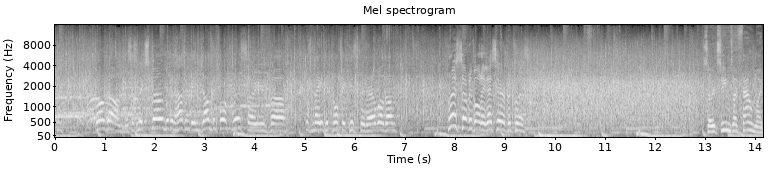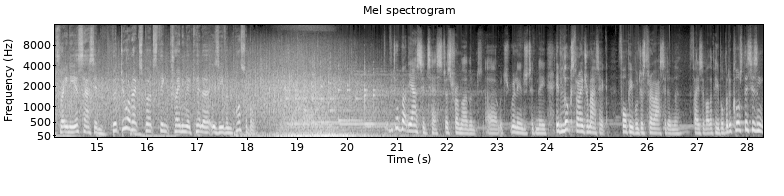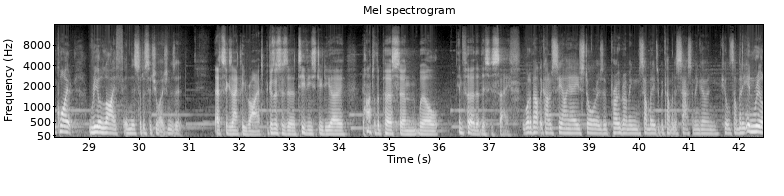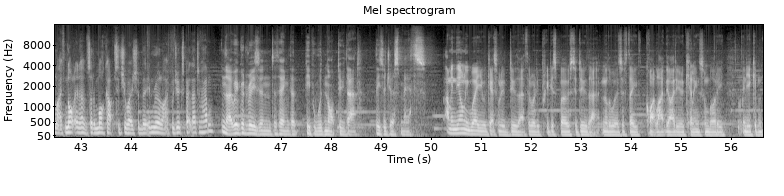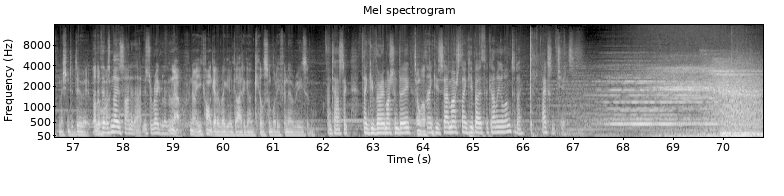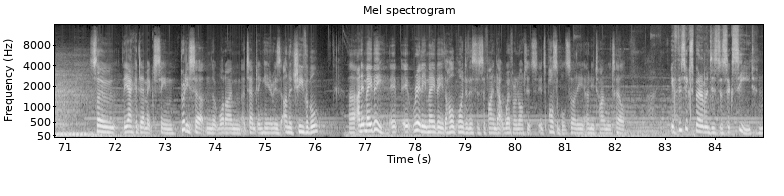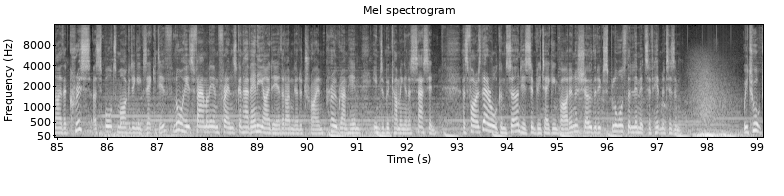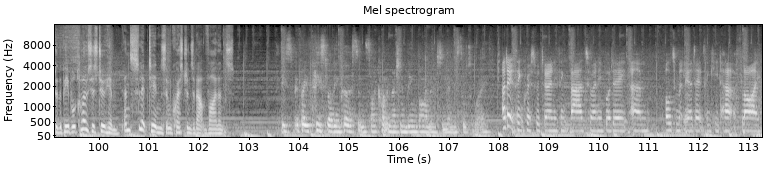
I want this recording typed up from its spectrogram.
Well done. This is an experiment that hasn't been done before, Chris, so you've uh, just made hypnotic history there. Well done. Chris, everybody, let's hear it for Chris. So it seems I found my trainee assassin. But do our experts think training a killer is even possible? We talk about the acid test just for a moment, uh, which really interested me. It looks very dramatic. Four people just throw acid in the face of other people. But of course, this isn't quite real life in this sort of situation, is it? That's exactly right. Because this is a TV studio, part of the person will infer that this is safe. What about the kind of CIA stories of programming somebody to become an assassin and go and kill somebody in real life, not in a sort of mock up situation, but in real life? Would you expect that to happen? No, we have good reason to think that people would not do that. These are just myths. I mean, the only way you would get somebody to do that if they're already predisposed to do that. In other words, if they quite like the idea of killing somebody, then you give them permission to do it. If there was no sign of that, just a regular guy? No, no, you can't get a regular guy to go and kill somebody for no reason. Fantastic. Thank you very much indeed. You're welcome. Thank you so much. Thank you both for coming along today. Excellent. Cheers. So the academics seem pretty certain that what I'm attempting here is unachievable. Uh, and it may be. It, it really may be. The whole point of this is to find out whether or not it's, it's possible, so only, only time will tell. If this experiment is to succeed, neither Chris, a sports marketing executive, nor his family and friends can have any idea that I'm going to try and program him into becoming an assassin. As far as they're all concerned, he's simply taking part in a show that explores the limits of hypnotism. We talked to the people closest to him and slipped in some questions about violence. He's a very peace-loving person, so I can't imagine him being violent in any sort of way. I don't think Chris would do anything bad to anybody. Um, ultimately, I don't think he'd hurt a fly.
